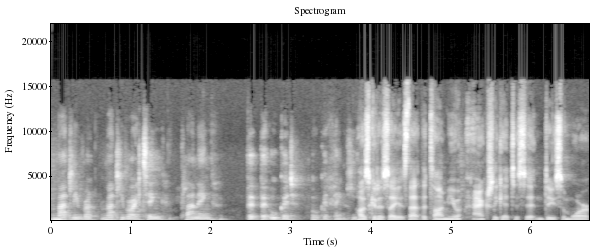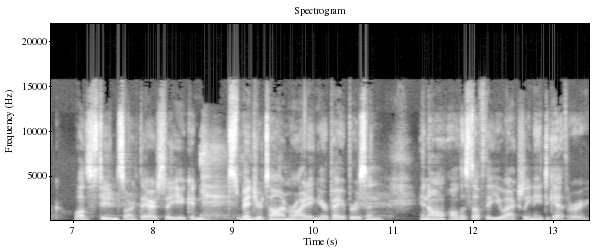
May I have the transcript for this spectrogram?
madly madly writing, planning, but but all good, all good. Thank you. I was going to say, is that the time you actually get to sit and do some work while the students aren't there, so you can spend your time writing your papers and and all, all the stuff that you actually need to get through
